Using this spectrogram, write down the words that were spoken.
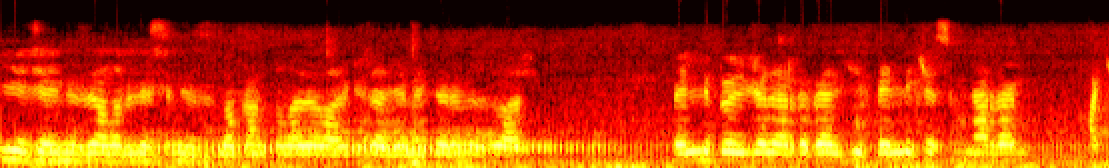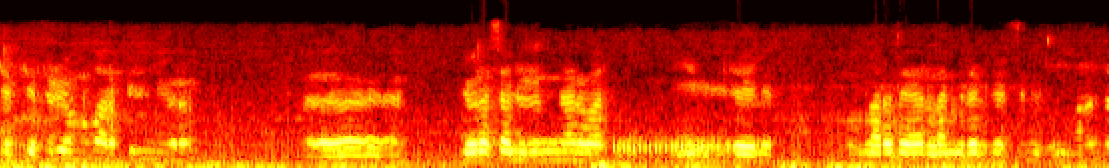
Yiyeceğinizi alabilirsiniz. Lokantaları var, güzel yemeklerimiz var. Belli bölgelerde, belki belli kesimlerden paket getiriyor mu var bilmiyorum. Ee, göresel ürünler var. İyi bileceğiniz. Bunları değerlendirebilirsiniz. Bunların da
